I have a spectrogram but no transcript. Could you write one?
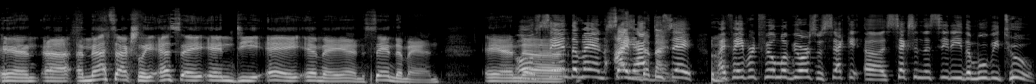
And uh and that's actually S A N D A M A N, Sandaman. And Oh, uh, Sandaman! I have to say, my favorite film of yours was second, uh, Sex in the City, the movie too.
